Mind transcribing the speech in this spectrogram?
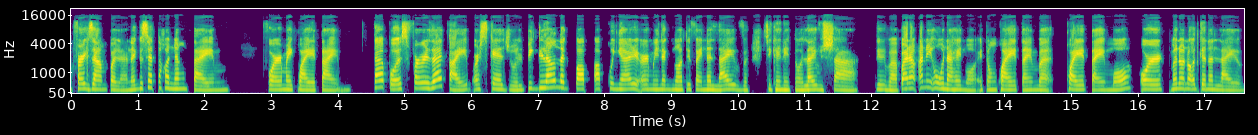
for example, ah, nag-set ako ng time for my quiet time. Tapos, for that time or schedule, biglang nag-pop up kunyari or may nag-notify na live si ganito, live siya. Di ba? Parang ano yung uunahin mo? Itong quiet time ba? Quiet time mo? Or manonood ka ng live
